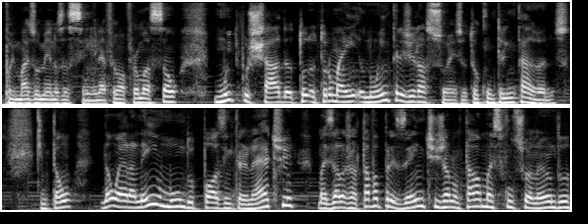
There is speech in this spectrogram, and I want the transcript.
foi mais ou menos assim, né? Foi uma formação muito puxada. Eu tô, eu tô numa, no Entre Gerações, eu tô com 30 anos. Então, não era nem o mundo pós-internet, mas ela já estava presente e já não estava mais funcionando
